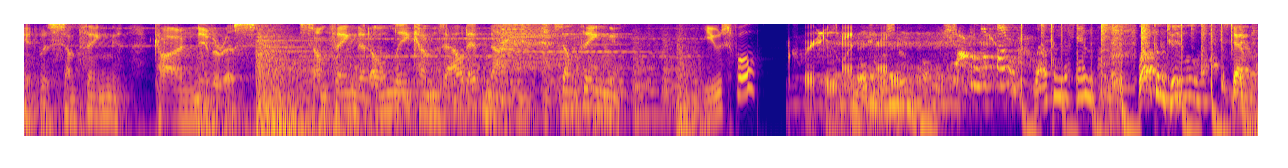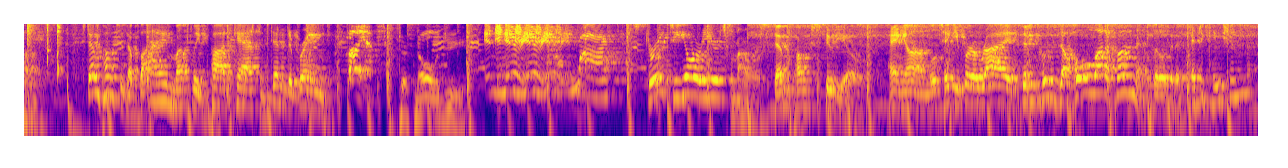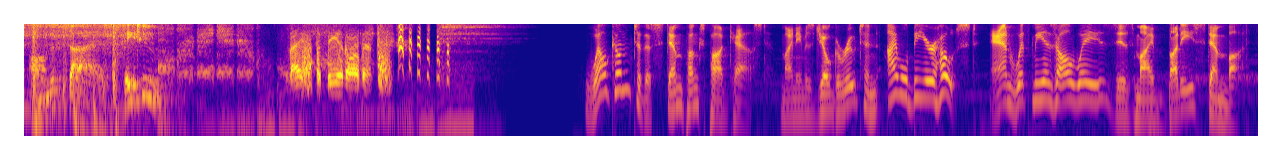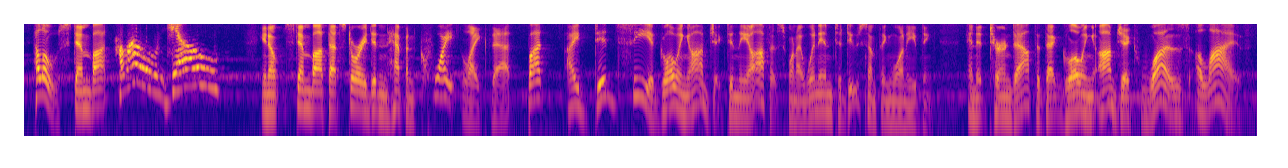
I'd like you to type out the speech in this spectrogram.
it was something carnivorous. Something that only comes out at night. Something useful? Welcome to STEM Welcome to STEMPunX. STEM Punks is a bi monthly podcast intended to bring science, technology, engineering, straight to your ears from our STEM Punk studio. Hang on, we'll take you for a ride that includes a whole lot of fun and a little bit of education on the side. Stay tuned. Nice to be in orbit. Welcome to the STEMPunX Podcast. My name is Joe Garoutte, and I will be your host. And with me, as always, is my buddy STEMBot. Hello, STEMBot. Hello, Joe. You know, STEMBot, that story didn't happen quite like that, but I did see a glowing object in the office when I went in to do something one evening. And it turned out that that glowing object was alive.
